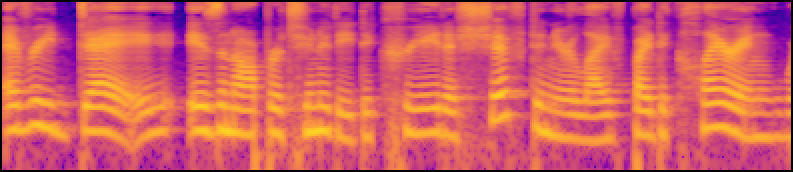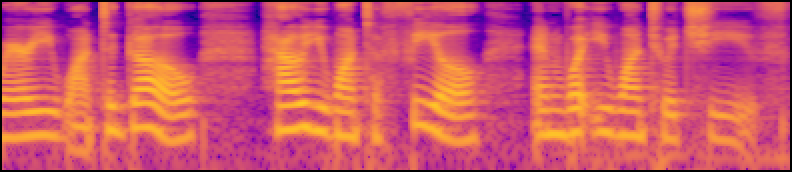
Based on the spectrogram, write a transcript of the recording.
Every day is an opportunity to create a shift in your life by declaring where you want to go, how you want to feel, and what you want to achieve.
